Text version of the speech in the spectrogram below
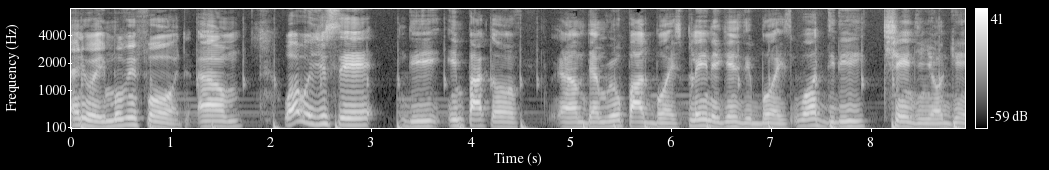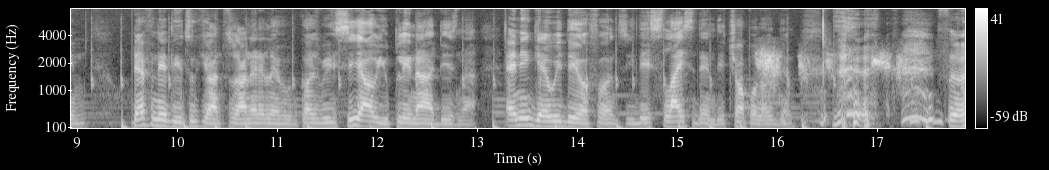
Anyway, moving forward, um, what would you say the impact of um, them Rowe Park boys playing against the boys? What did he change in your game? Definitely took you to another level because we see how you play nowadays now. Any girl with your front, they slice them, they chop all of them. so,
